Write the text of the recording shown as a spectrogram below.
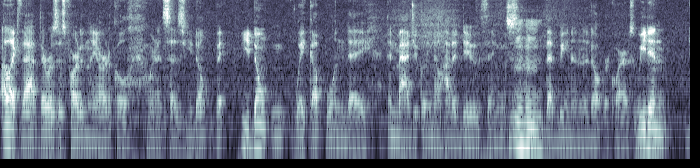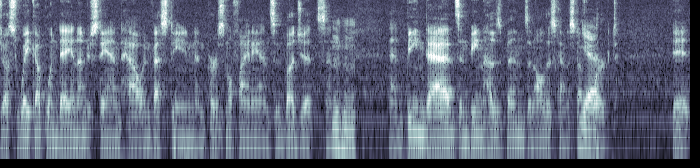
I like that. There was this part in the article when it says you don't ba- you don't wake up one day and magically know how to do things Mhm. that being an adult requires. We didn't just wake up one day and understand how investing and personal finance and budgets and Mhm. and being dads and being husbands and all this kind of stuff Yeah. worked. It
